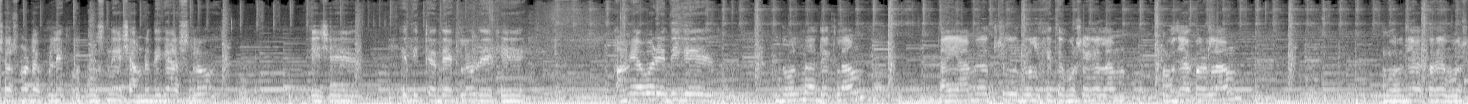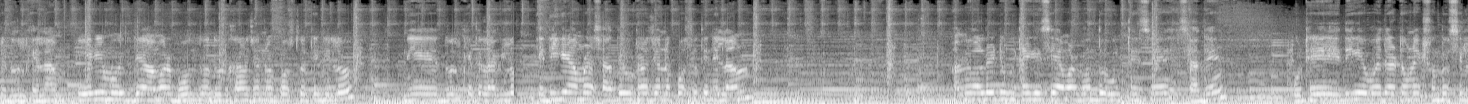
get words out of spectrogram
চশমাটা খুলে একটু বস নিয়ে সামনের দিকে আসলো। এসে এদিকটা দেখল, দেখে আমি আবার এদিকে দোলনা দেখলাম। তাই আমিও একটু দোল খেতে বসে গেলাম, মজা করলাম। মজা করে বসে দোল খেলাম। এরই মধ্যে আমার বন্ধু দোল খাওয়ার জন্য প্রস্তুতি নিল, নিয়ে দোল খেতে লাগল। এদিকে আমরা সাথে ওঠার জন্য প্রস্তুতি নিলাম। আমি অলরেডি উঠে গেছি, আমার বন্ধু উঠতেছে ছাদে উঠে এদিকে ওয়েদারটা অনেক সুন্দর ছিল,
